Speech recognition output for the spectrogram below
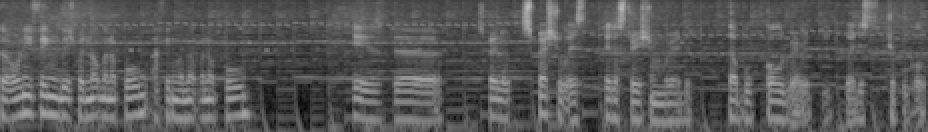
The only thing which we're not gonna pull, I think we're not gonna pull, is the special is illustration where the double gold rarity, where this is triple gold.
